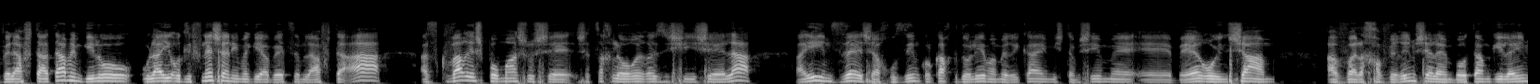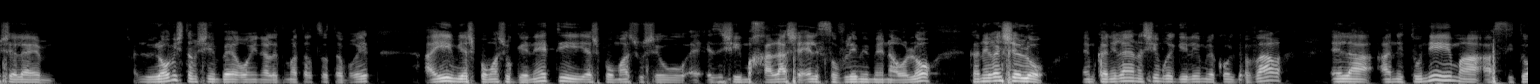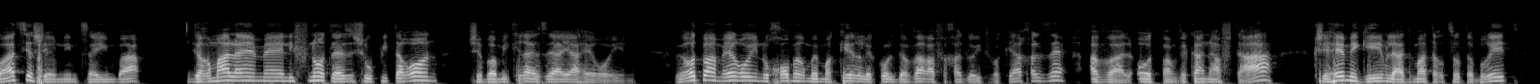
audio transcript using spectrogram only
ולהפתעתם הם גילו, אולי עוד לפני שאני מגיע בעצם להפתעה, אז כבר יש פה משהו ש, שצריך לעורר איזושהי שאלה, האם זה שאחוזים כל כך גדולים אמריקאים משתמשים אה, אה, בהרואין שם, אבל החברים שלהם באותם גילאים שלהם לא משתמשים בהרואין על אדמת ארצות הברית, האם יש פה משהו גנטי, יש פה משהו שהוא איזושהי מחלה שאלה סובלים ממנה או לא? כנראה שלא. הם כנראה אנשים רגילים לכל דבר, אלא הנתונים, הסיטואציה שהם נמצאים בה, גרמה להם אה, לפנות לאיזשהו פתרון, שבמקרה הזה היה הרואין. ועוד פעם, הרואין הוא חומר ממכר לכל דבר, אף אחד לא יתווכח על זה, אבל עוד פעם, וכאן ההפתעה, כשהם מגיעים לאדמת ארצות הברית,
